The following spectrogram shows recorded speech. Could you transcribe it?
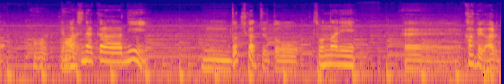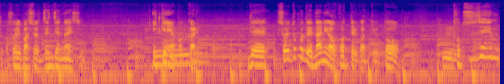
は。はい。ではい街中に、うん、どっちかっていうとそんなに、えーカフェがあるとかそういう場所は全然ないですよ。一軒家ばっかり。でそういうところで何が起こってるかっていうとうん。突然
